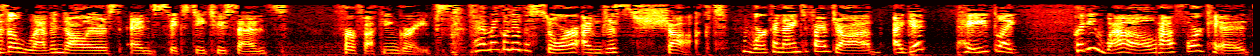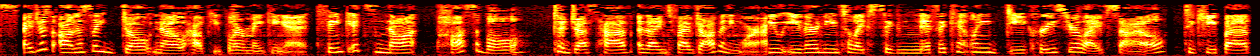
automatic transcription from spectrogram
It's $11.62 for fucking grapes. Time I go to the store, I'm just shocked. Work a nine to five job. I get paid like pretty well, have four kids. I just honestly don't know how people are making it. Think it's not possible to just have a nine to five job anymore. You either need to like significantly decrease your lifestyle to keep up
